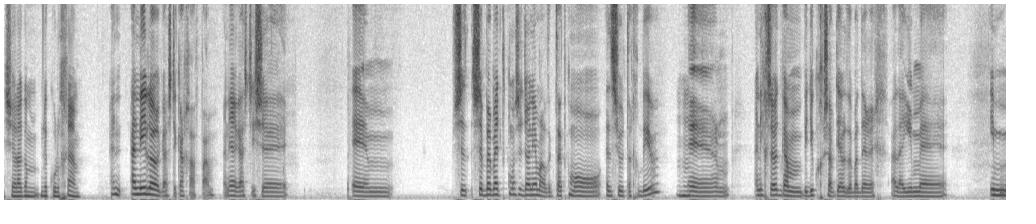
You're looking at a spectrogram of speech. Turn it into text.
שאלה גם לכולכם. אני, אני לא הרגשתי ככה אף פעם. אני הרגשתי ש... אמ, ש, שבאמת, כמו שג'וני אמר, זה קצת כמו איזשהו תחביב. מהמם. אני חושבת גם, בדיוק חשבתי על זה בדרך, על האם אה, אם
